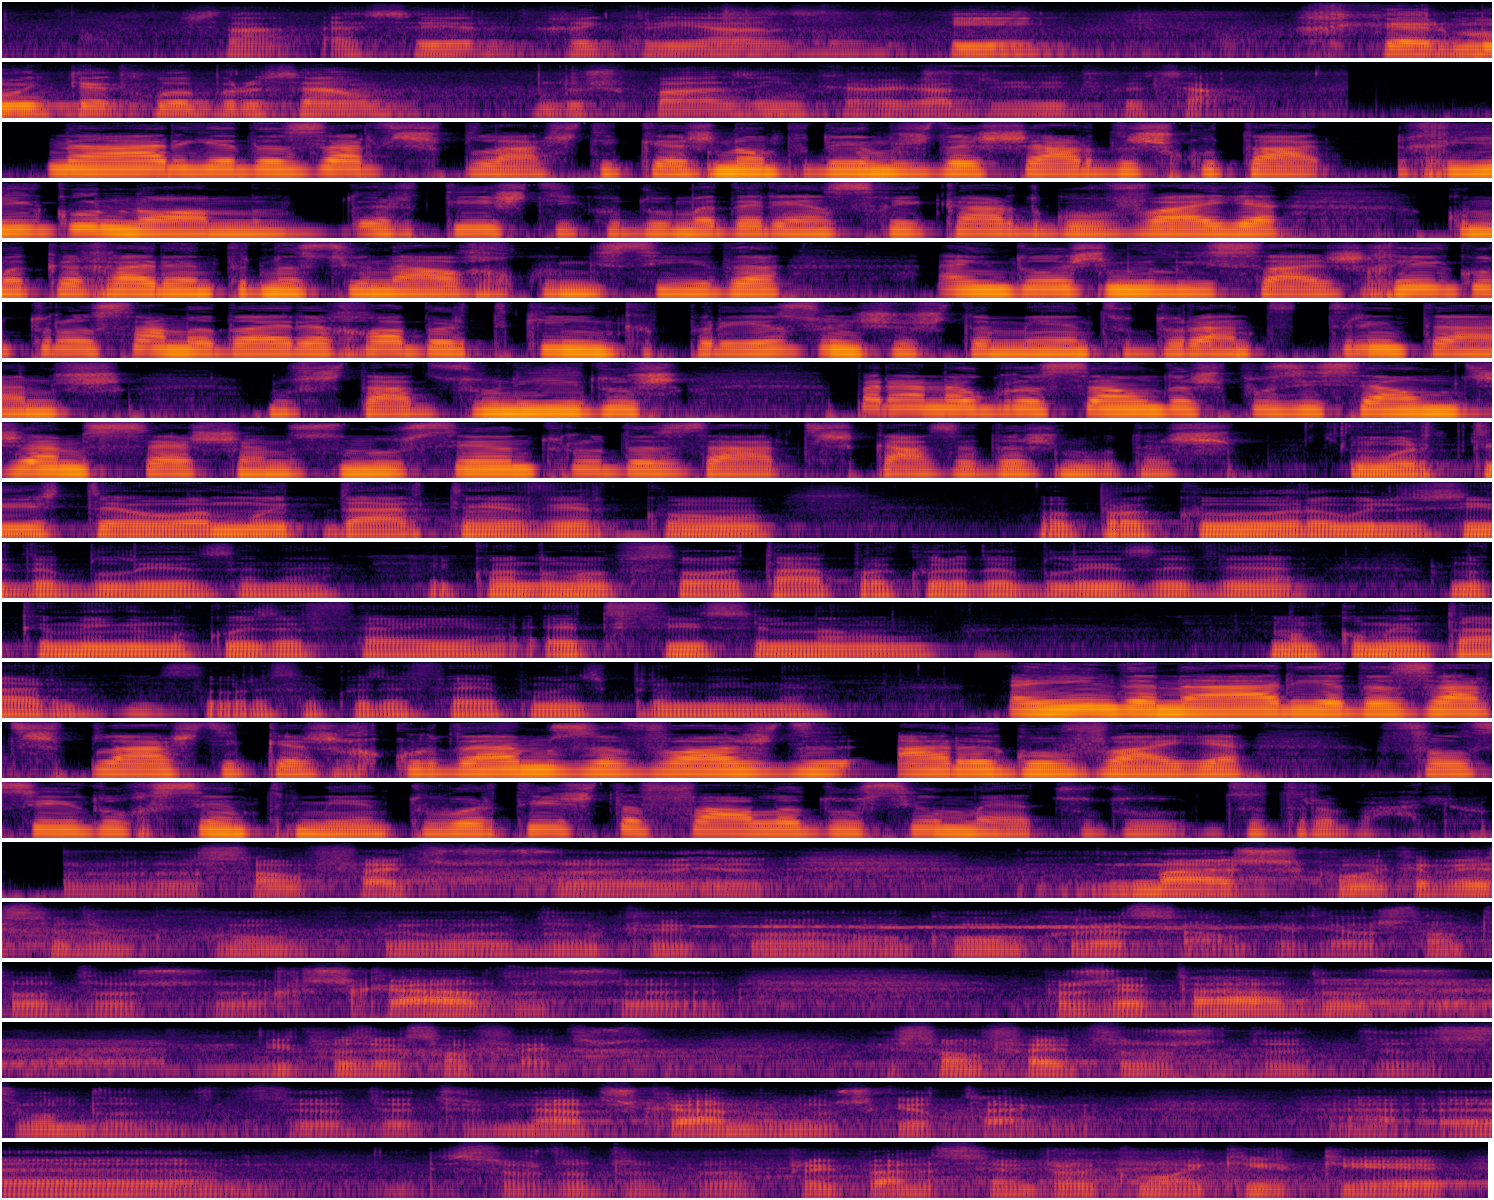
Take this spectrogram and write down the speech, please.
está a ser recriado e requer muita colaboração dos pais encarregados de educação. Na área das artes plásticas, não podemos deixar de escutar Rigo, nome artístico do madeirense Ricardo Gouveia, com uma carreira internacional reconhecida. Em 2006, Rigo trouxe à Madeira Robert King, preso injustamente durante 30 anos nos Estados Unidos, para a inauguração da exposição Jam Sessions no Centro das Artes Casa das Mudas. Um artista ou muito de arte tem a ver com a procura, o elogio da beleza, né? E quando uma pessoa está à procura da beleza e vê no caminho uma coisa feia, é difícil não, não comentar sobre essa coisa feia, pelo menos para mim, né? Ainda na área das artes plásticas, recordamos a voz de Ara Gouveia. Falecido recentemente, o artista fala do seu método de trabalho. São feitos uh, mais com a cabeça do, do, do que com, com, o coração. Quer dizer, eles estão todos riscados, uh, projetados e depois é que são feitos e são feitos de, de segundo de, de determinados cânones que eu tenho. Uh, sobretudo preocupando sempre com aquilo que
